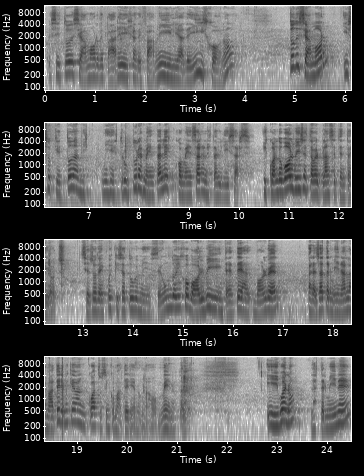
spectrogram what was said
es decir, todo ese amor de pareja, de familia, de hijo, ¿no? Todo ese amor hizo que todas mis, mis estructuras mentales comenzaran a estabilizarse. Y cuando volví ya estaba el plan 78. O sea, yo después que ya tuve mi segundo hijo, volví, intenté volver para ya terminar las materias. Me quedaban cuatro o cinco materias, no más o menos tal vez. Y bueno, las terminé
